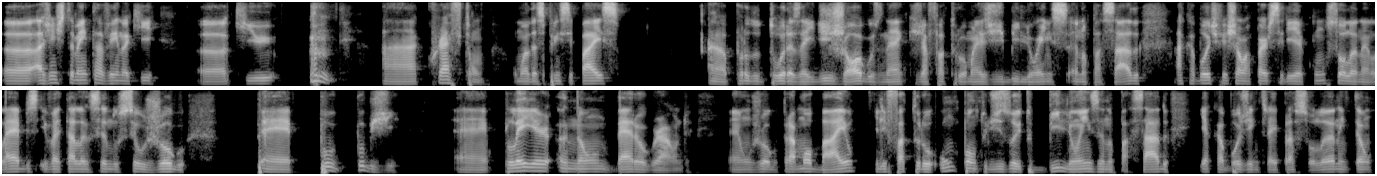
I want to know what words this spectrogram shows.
Uh, a gente também está vendo aqui uh, que a Crafton, uma das principais uh, produtoras aí de jogos, né, que já faturou mais de bilhões ano passado, acabou de fechar uma parceria com Solana Labs e vai estar tá lançando o seu jogo é, PUBG, é, Player Unknown Battleground. É um jogo para mobile. Ele faturou 1,18 bilhões ano passado e acabou de entrar aí para Solana. Então,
